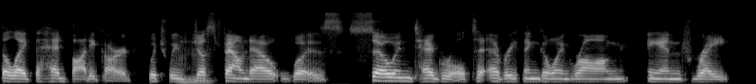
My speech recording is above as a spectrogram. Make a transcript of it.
the like the head bodyguard which we've Mhm. just found out was so integral to everything going wrong and right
